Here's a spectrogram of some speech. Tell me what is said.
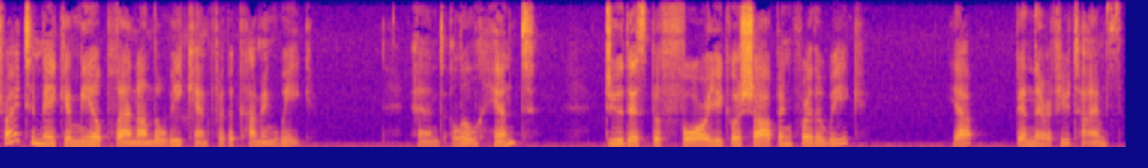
Try to make a meal plan on the weekend for the coming week. And a little hint do this before you go shopping for the week. Yep, been there a few times.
